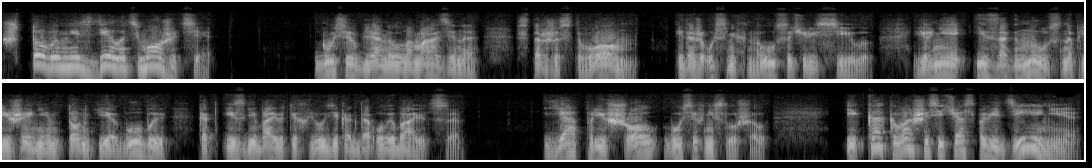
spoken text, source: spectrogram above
Что вы мне сделать можете?» Гусев глянул на Мазина с торжеством и даже усмехнулся через силу, вернее, изогнул с напряжением тонкие губы, как изгибают их люди, когда улыбаются. «Я пришел», — Гусев не слушал, — «и как ваше сейчас поведение,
